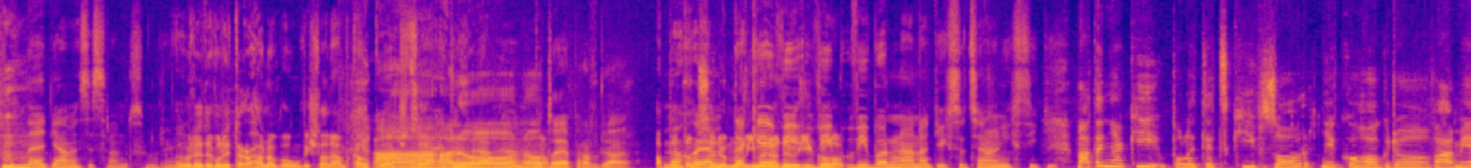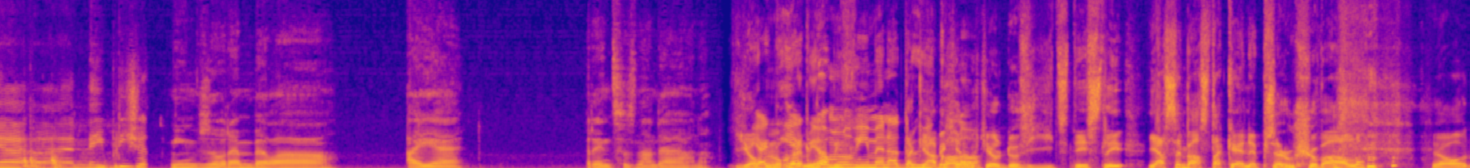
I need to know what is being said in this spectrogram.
ne, děláme si srandu samozřejmě. Budete volit Rohanovou, vyšla nám A, kalkulačce. ano, pravda, no, no. to je pravda. A potom se Mimochodem, domluvíme taky na je druhý vý, kolo. vý, výborná na těch sociálních sítích. Máte nějaký politický vzor, někoho, kdo vám je eh, nejblíže? Mým vzorem byla a je princezna Diana. Jo, Jak- jak já bych- domluvíme na Tak druhý já bych kolo? jenom chtěl doříct, jestli já jsem vás také nepřerušoval, jo,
